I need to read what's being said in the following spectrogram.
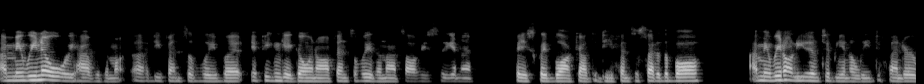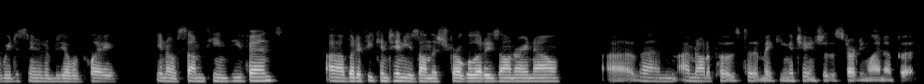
I mean, we know what we have with him uh, defensively, but if he can get going offensively, then that's obviously going to basically block out the defensive side of the ball. I mean, we don't need him to be an elite defender. We just need him to be able to play, you know, some team defense. Uh, but if he continues on the struggle that he's on right now, uh, then I'm not opposed to making a change to the starting lineup. But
